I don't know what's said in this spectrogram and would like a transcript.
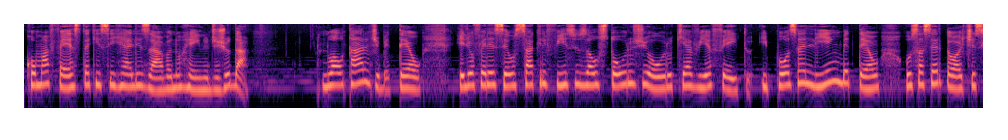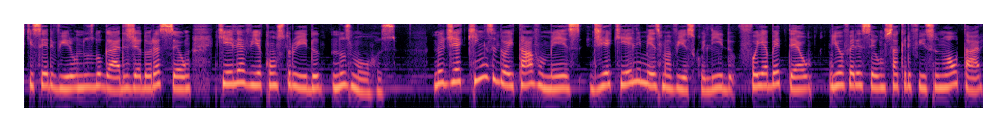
como a festa que se realizava no reino de Judá. No altar de Betel, ele ofereceu sacrifícios aos touros de ouro que havia feito e pôs ali em Betel os sacerdotes que serviram nos lugares de adoração que ele havia construído nos morros. No dia 15 do oitavo mês, dia que ele mesmo havia escolhido, foi a Betel e ofereceu um sacrifício no altar,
